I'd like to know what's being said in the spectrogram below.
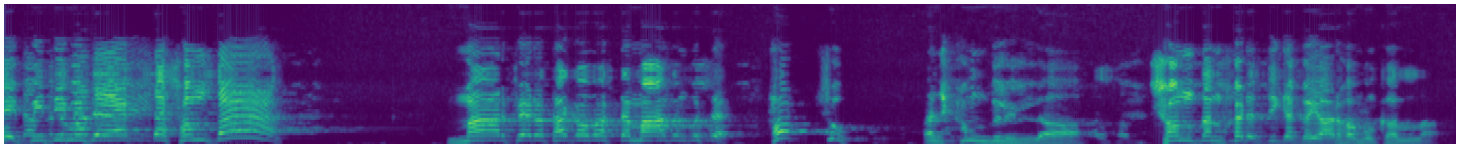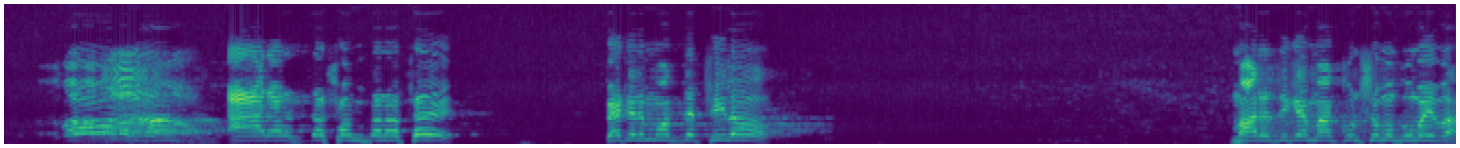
এই পৃথিবীতে একটা সন্তান মার ফেরো থাকা অবস্থায় মা যখন করছে হচ্ছু আলহামদুলিল্লাহ। সন্তান ফেরত দিকে কই আর হমুক আল্লাহ। আর একটা সন্তান আছে পেটের মধ্যে ছিল। মারে দিকে মা কোন সময় ঘুমাইবা?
